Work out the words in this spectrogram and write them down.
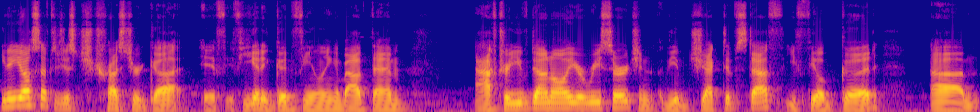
you know, you also have to just trust your gut. If if you get a good feeling about them after you've done all your research and the objective stuff, you feel good. Um,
